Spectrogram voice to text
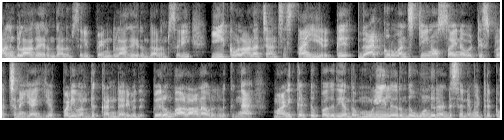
ஆண்களாக இருந்தாலும் சரி பெண்களாக இருந்தாலும் சரி ஈக்குவலான சான்சஸ் தான் இருக்குது தேக்குர்வன் ஸ்டீனோசைனோவிட்டிஸ் பிரச்சனையை எப்படி வந்து கண்டறிவது? பெரும்பாலானவர்களுக்குங்க மணிக்கட்டு பகுதி அந்த முழியிலிருந்து ஒன்று ரெண்டு சென்டிமீட்டருக்கு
